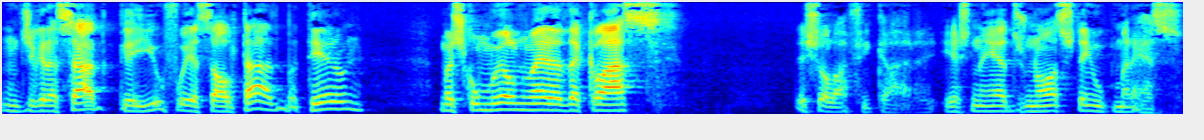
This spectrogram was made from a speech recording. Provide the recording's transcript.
um desgraçado caiu, foi assaltado, bateram-lhe, mas como ele não era da classe, deixou lá ficar. Este nem é dos nossos, tem o que merece.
